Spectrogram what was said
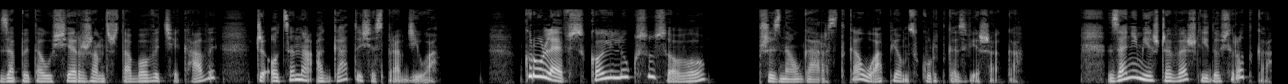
Zapytał sierżant sztabowy ciekawy, czy ocena Agaty się sprawdziła. Królewsko i luksusowo, przyznał garstka, łapiąc kurtkę z wieszaka. Zanim jeszcze weszli do środka,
